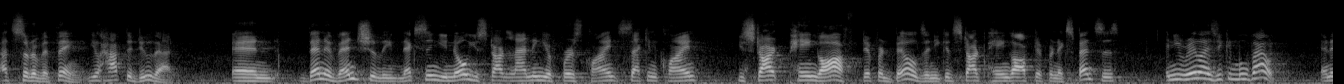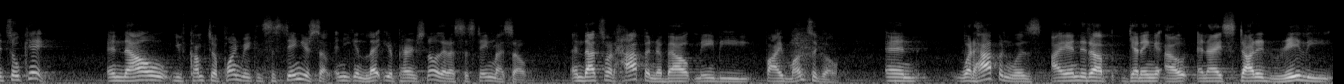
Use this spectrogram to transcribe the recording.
That's sort of a thing. You have to do that. And then eventually, next thing you know, you start landing your first client, second client. You start paying off different bills and you can start paying off different expenses. And you realize you can move out and it's okay. And now you've come to a point where you can sustain yourself and you can let your parents know that I sustained myself. And that's what happened about maybe five months ago. And what happened was I ended up getting out and I started really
